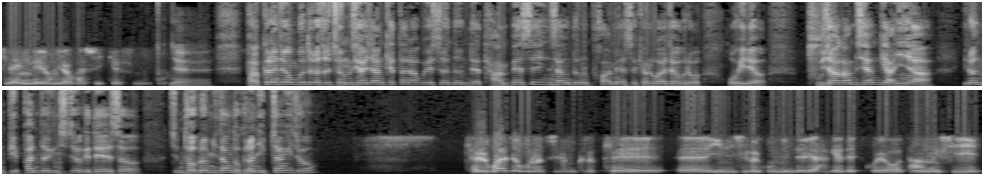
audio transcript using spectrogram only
실행 내용이라고 할 수 있겠습니다. 예. 박근혜 정부 들어서 정시하지 않겠다라고 했었는데 담배세 인상 등을 포함해서 결과적으로 오히려 부자 감세한 게 아니냐 이런 비판적인 지적에 대해서 지금 더불어민주당도 그런 입장이죠. 결과적으로 지금 그렇게 에, 인식을 국민들이 하게 됐고요. 당시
